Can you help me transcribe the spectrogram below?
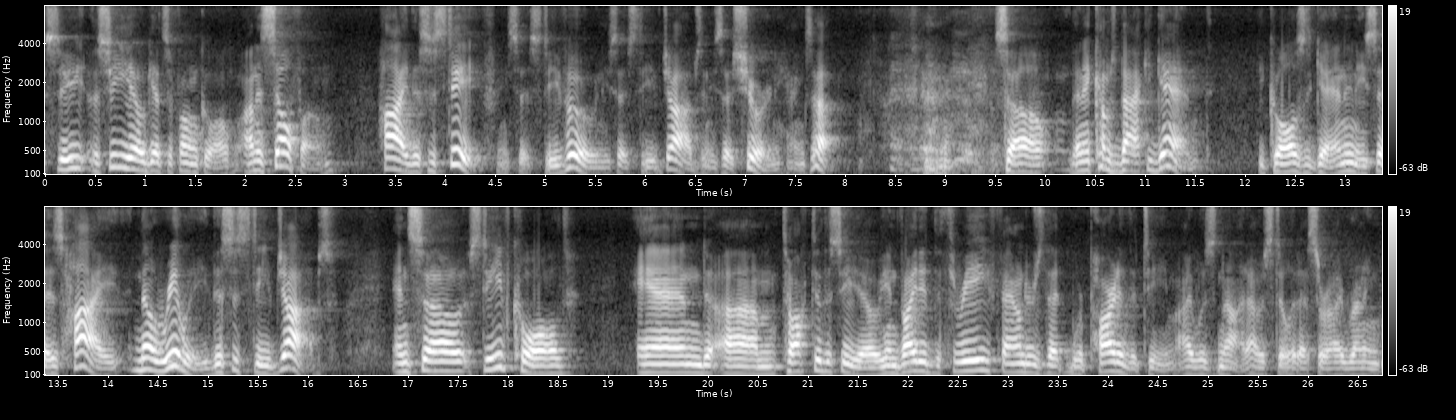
C the CEO gets a phone call on his cell phone. Hi, this is Steve. And he says, Steve who? And he says, Steve Jobs. And he says, sure, and he hangs up. so then it comes back again. He calls again and he says, hi, no, really, this is Steve Jobs. And so Steve called and um, talked to the CEO. He invited the three founders that were part of the team. I was not. I was still at SRI running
